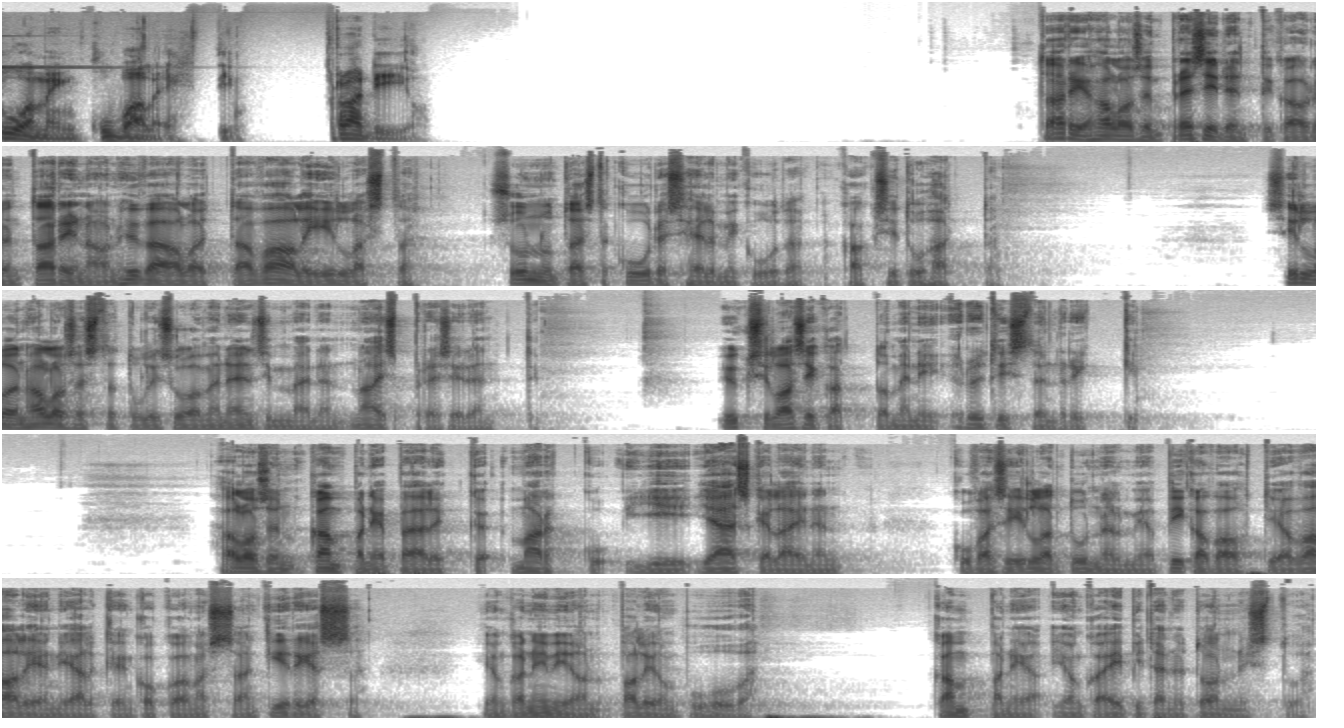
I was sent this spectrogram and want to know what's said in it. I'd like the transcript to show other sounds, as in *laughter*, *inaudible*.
Suomen Kuvalehti, radio. Tarja Halosen presidenttikauden tarina on hyvä aloittaa vaali-illasta sunnuntaista 6. helmikuuta 2000. Silloin Halosesta tuli Suomen ensimmäinen naispresidentti. Yksi lasikatto meni rytisten rikki. Halosen kampanjapäällikkö Markku J. Jääskeläinen kuvasi illan tunnelmia pikavauhtia vaalien jälkeen kokoamassaan kirjassa, jonka nimi on paljon puhuva. Kampanja, jonka ei pitänyt onnistua.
